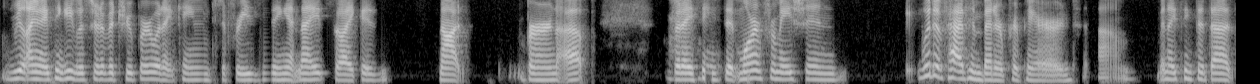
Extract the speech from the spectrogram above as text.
really I think he was sort of a trooper when it came to freezing at night, so I could not burn up but I think that more information would have had him better prepared. Um, and I think that, that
